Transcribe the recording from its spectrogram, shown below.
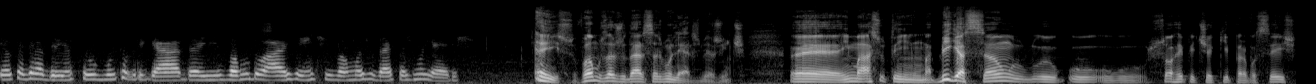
Eu que agradeço, muito obrigada e vamos doar, gente, vamos ajudar essas mulheres. É isso, vamos ajudar essas mulheres, minha gente. É, em março tem uma big ação, o, o, o, só repetir aqui para vocês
